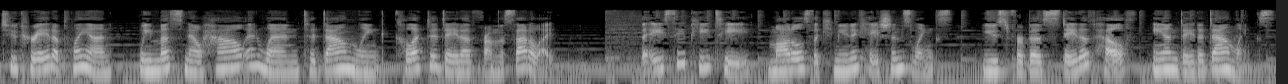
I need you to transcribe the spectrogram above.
To create a plan, we must know how and when to downlink collected data from the satellite. The ACPT models the communications links used for both state of health and data downlinks.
